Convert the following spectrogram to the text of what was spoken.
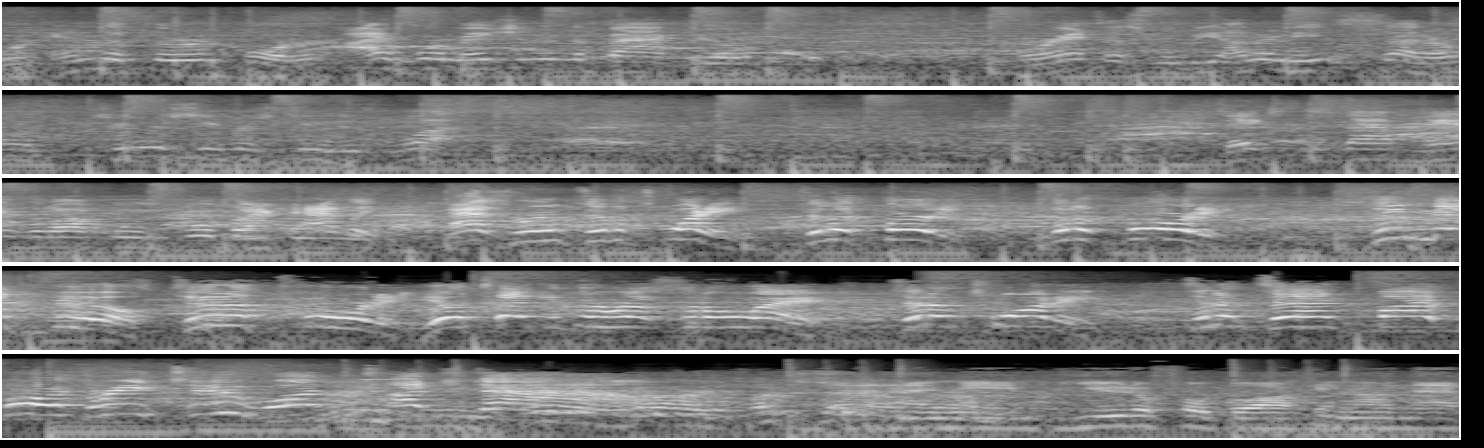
We're in the third quarter. I formation in the backfield. Morantis will be underneath center with two receivers to his left. Takes the snap, hands it off to his fullback. Hadley has room to the 20, to the 30, to the 40, to midfield, to the 40. He'll take it the rest of the way, to the 20, to the 10, 5, 4, 3, 2, 1, touchdown. I mean, beautiful blocking on that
